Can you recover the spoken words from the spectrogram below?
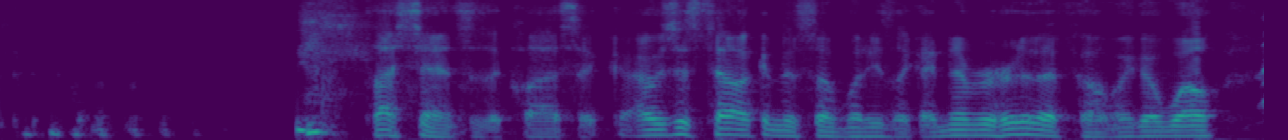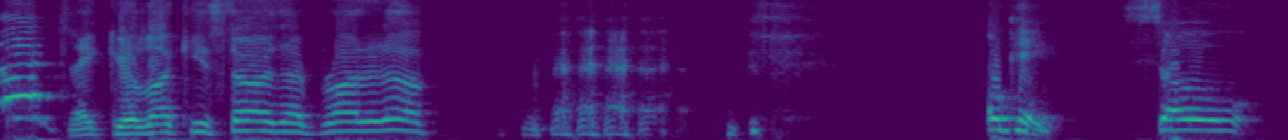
Flashdance is a classic. I was just talking to somebody. He's like, I never heard of that film. I go, Well, thank your lucky stars. I brought it up. okay, so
